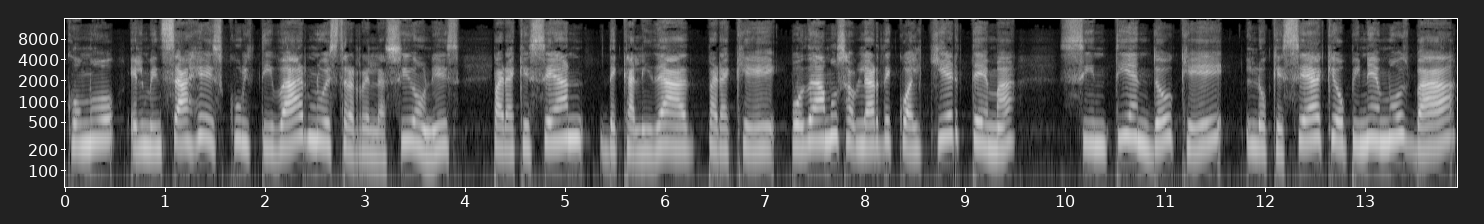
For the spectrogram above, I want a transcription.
cómo el mensaje es cultivar nuestras relaciones para que sean de calidad, para que podamos hablar de cualquier tema sintiendo que lo que sea que opinemos va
